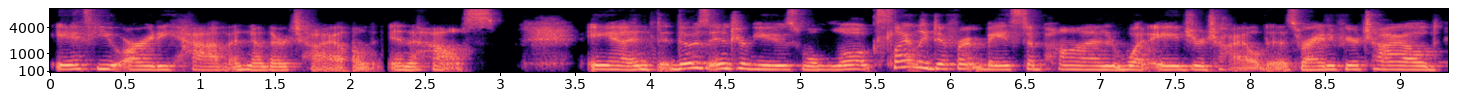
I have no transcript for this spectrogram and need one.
if you already have another child in the house. And those interviews will look slightly different based upon what age your child is, right? If your child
